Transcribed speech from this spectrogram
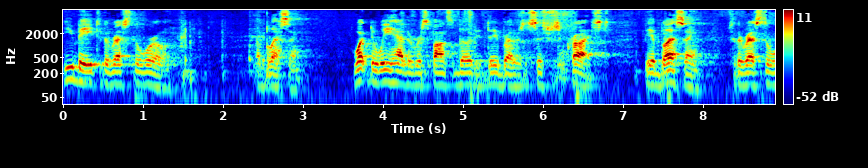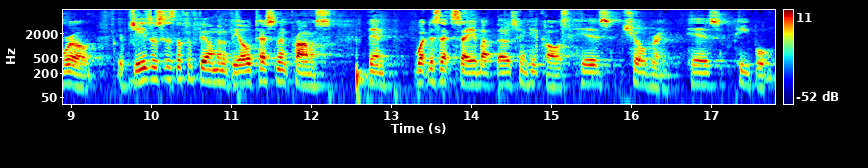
you be to the rest of the world? A blessing. What do we have the responsibility to do, brothers and sisters in Christ? Be a blessing to the rest of the world. If Jesus is the fulfillment of the Old Testament promise, then what does that say about those whom he calls his children, his people?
